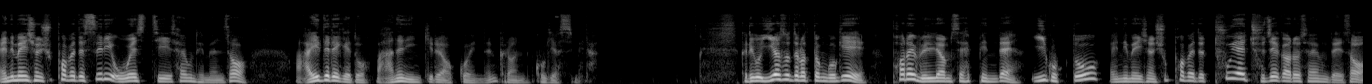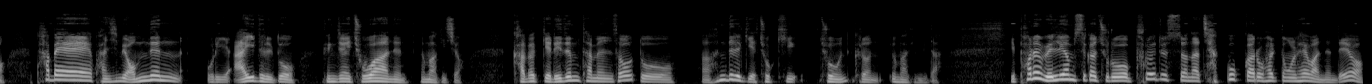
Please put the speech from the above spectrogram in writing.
애니메이션 슈퍼배드 3 OST 사용되면서 아이들에게도 많은 인기를 얻고 있는 그런 곡이었습니다. 그리고 이어서 들었던 곡이 퍼렐 윌리엄스 Happy인데 이 곡도 애니메이션 슈퍼배드 2의 주제가로 사용돼서 팝에 관심이 없는 우리 아이들도 굉장히 좋아하는 음악이죠. 가볍게 리듬 타면서 또 어, 흔들기에 좋기 좋은 그런 음악입니다. 이 퍼렐 윌리엄스가 주로 프로듀서나 작곡가로 활동을 해왔는데요.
